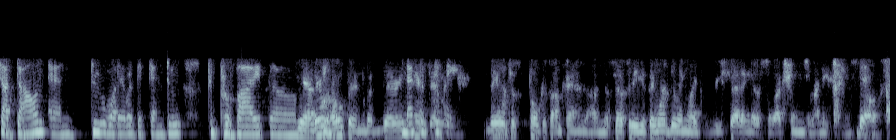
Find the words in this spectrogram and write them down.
shut down and do whatever they can do to provide. Uh, yeah, they were open, but during the pandemic, they were just focused on pan- on necessities. They weren't doing like resetting their selections or anything. So, yeah.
